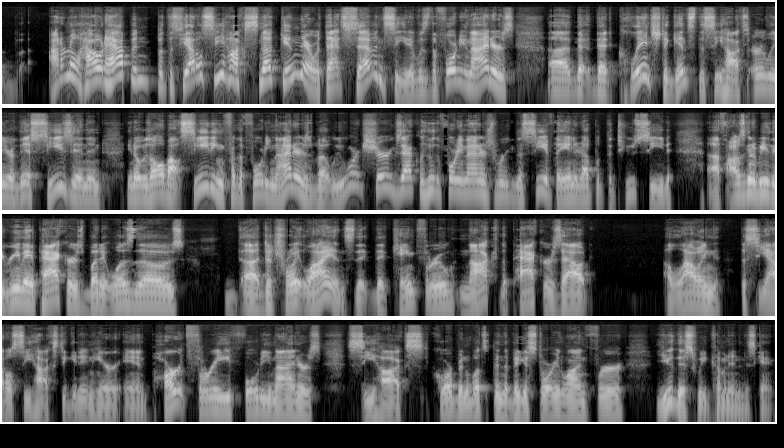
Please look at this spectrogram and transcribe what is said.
I don't know how it happened, but the Seattle Seahawks snuck in there with that seven seed. It was the 49ers uh, that, that clinched against the Seahawks earlier this season. And, you know, it was all about seeding for the 49ers, but we weren't sure exactly who the 49ers were going to see if they ended up with the two seed. Uh, thought it was going to be the Green Bay Packers, but it was those uh, Detroit Lions that, that came through, knocked the Packers out, allowing the Seattle Seahawks to get in here. And part three 49ers Seahawks. Corbin, what's been the biggest storyline for you this week coming into this game?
